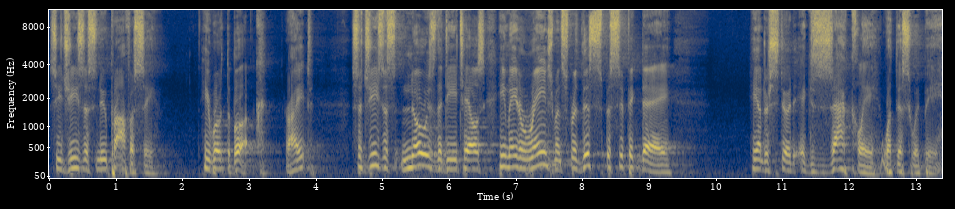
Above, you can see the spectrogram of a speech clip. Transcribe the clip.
See, Jesus knew prophecy, he wrote the book, right? So Jesus knows the details. He made arrangements for this specific day. He understood exactly what this would be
